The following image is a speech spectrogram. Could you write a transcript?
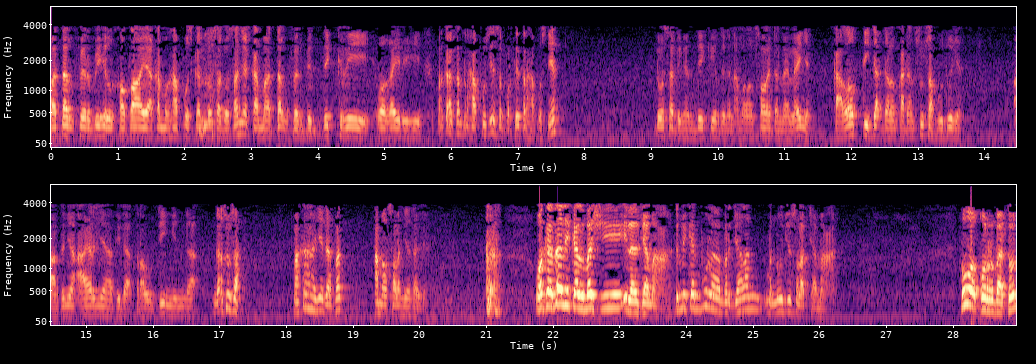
fataghfir bihi al-khataya akan menghapuskan dosa-dosanya kama taghfir bidzikri wa ghairihi. Maka akan terhapusnya seperti terhapusnya dosa dengan zikir, dengan amalan soleh dan lain-lainnya. Kalau tidak dalam keadaan susah wudhunya. Artinya airnya tidak terlalu dingin, nggak nggak susah. Maka hanya dapat amal solehnya saja. Wa kadzalikal ilal jamaah. Demikian pula berjalan menuju salat jamaah. Huwa qurbatun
